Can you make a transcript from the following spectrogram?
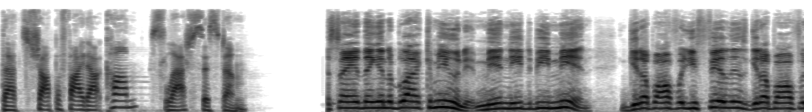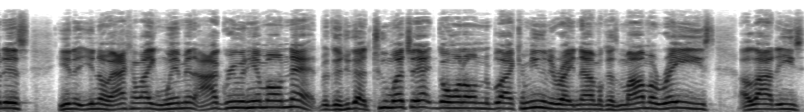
That's shopify.com slash system. The same thing in the black community. Men need to be men. Get up off of your feelings. Get up off of this, you know, you know, acting like women. I agree with him on that because you got too much of that going on in the black community right now because mama raised a lot of these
